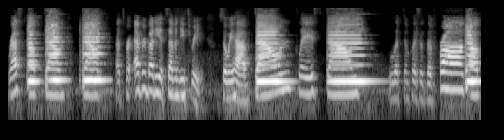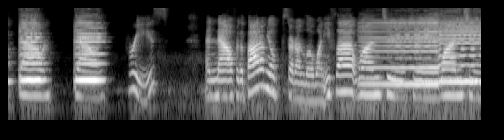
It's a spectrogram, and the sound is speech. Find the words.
rest, up, down, down. That's for everybody at 73. So we have down, place, down, lift in place of the frog, up, down, down, freeze. And now for the bottom, you'll start on low one, E flat, one, two, three, one, two,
